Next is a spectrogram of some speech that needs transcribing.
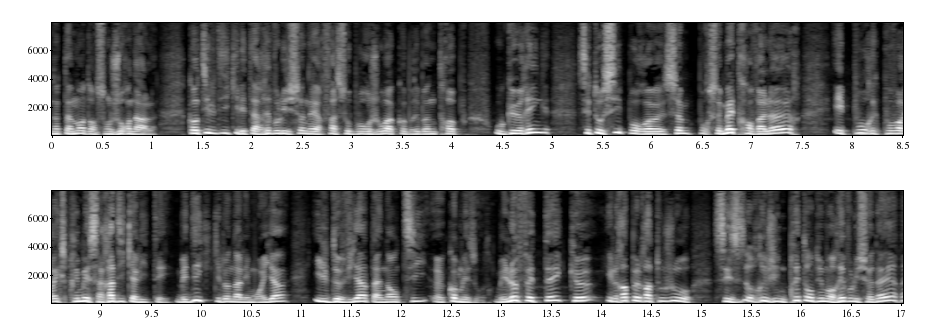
notamment dans son journal. Quand il dit qu'il est un révolutionnaire face aux bourgeois comme Ribbentrop ou Goering, c'est aussi pour, euh, se, pour se mettre en valeur et pour pouvoir exprimer sa radicalité. Mais dès qu'il en a les moyens, il devient un anti euh, comme les autres. Mais le fait est qu'il rappellera toujours ses origines prétendument révolutionnaires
